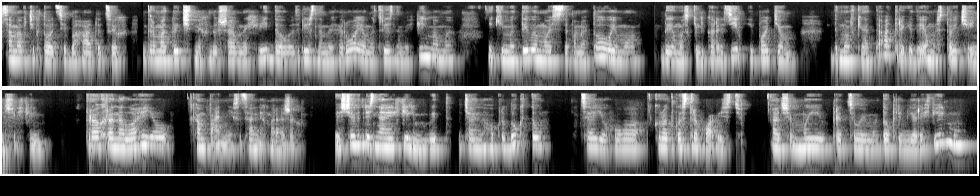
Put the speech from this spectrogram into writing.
Саме в Тіктоці багато цих драматичних душевних відео з різними героями, з різними фільмами, які ми дивимося, запам'ятовуємо, дивимося кілька разів, і потім йдемо в кінотеатр і дивимося той чи інший фільм. Про хронологію кампанії в соціальних мережах. Що відрізняє фільм від звичайного продукту, це його короткостроковість, адже ми працюємо до прем'єри фільму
